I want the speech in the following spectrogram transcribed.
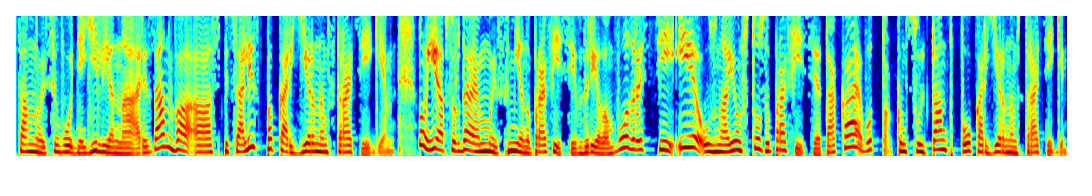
со мной сегодня Елена Рязанова, а, специалист по карьерным стратегиям. Ну и обсуждаем мы смену профессии в зрелом возрасте и узнаем, что за профессия такая. Вот консультант по карьерным карьерным стратегиям.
